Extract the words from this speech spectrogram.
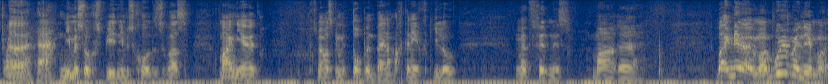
Ja, niet meer zo gespierd, niet meer zo groot. Dus ik was. Maakt niet uit. Volgens mij was ik in mijn toppunt bijna 98 kilo. Met fitness. Maar. Uh, maakt niet uit, man. Boeit me niet, man.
